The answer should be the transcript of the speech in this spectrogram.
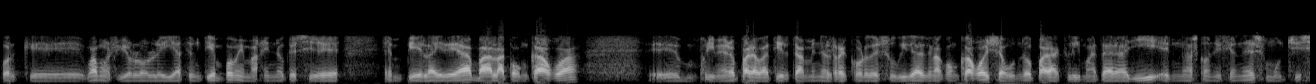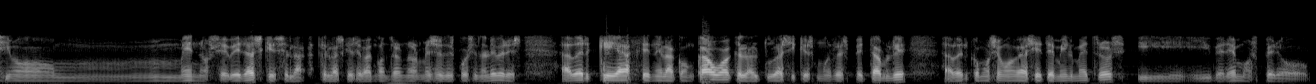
porque vamos, yo lo leí hace un tiempo, me imagino que sigue en pie la idea, va a la Concagua eh, primero para batir también el récord de subida de la Concagua y segundo para aclimatar allí en unas condiciones muchísimo menos severas que, que las que se va a encontrar unos meses después en el Everest. A ver qué hacen en la Concagua, que la altura sí que es muy respetable, a ver cómo se mueve a 7.000 metros y, veremos, pero...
